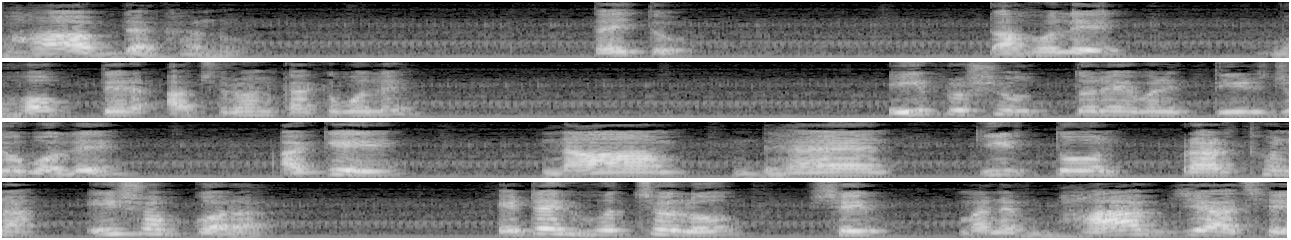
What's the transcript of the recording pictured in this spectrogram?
ভাব দেখানো। তাই তো? তাহলে ভক্তের আচরণ কাকে বলে? এই প্রশ্নের উত্তরে এবারে তীর্য বলে, আগে নাম, ধ্যান, কীর্তন, প্রার্থনা, এইসব করা। এটাই হচ্ছিল সেই মানে ভাব যে আছে,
